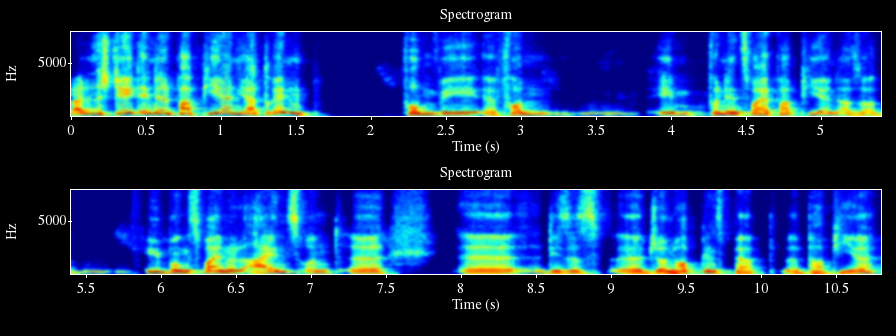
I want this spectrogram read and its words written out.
Weil es steht in den Papieren ja drin, vom w, äh, von, eben von den zwei Papieren, also Übung 201 und äh, äh, dieses äh, John Hopkins Papier,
